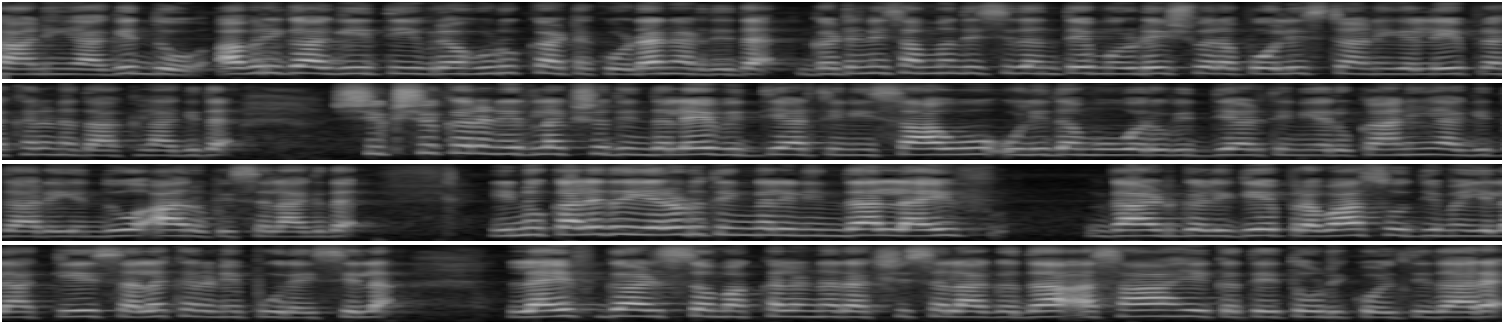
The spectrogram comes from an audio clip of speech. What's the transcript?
ಕಾಣೆಯಾಗಿದ್ದು ಅವರಿಗಾಗಿ ತೀವ್ರ ಹುಡುಕಾಟ ಕೂಡ ನಡೆದಿದೆ. ಘಟನೆ ಸಂಬಂಧಿಸಿದಂತೆ ಮುರುಡೇಶ್ವರ ಪೊಲೀಸ್ ಠಾಣೆಯಲ್ಲಿ ಪ್ರಕರಣ ದಾಖಲಾಗಿದೆ. ಶಿಕ್ಷಕರ ನಿರ್ಲಕ್ಷ್ಯದಿಂದಲೇ ವಿದ್ಯಾರ್ಥಿನಿ ಸಾವು ಉಳಿದ ಮೂವರು ವಿದ್ಯಾರ್ಥಿನಿಯರು ಕಾಣೆಯಾಗಿದ್ದಾರೆ ಎಂದು ಆರೋಪಿಸಲಾಗಿದೆ. ಇನ್ನು ಕಳೆದ ಎರಡು ತಿಂಗಳಿನಿಂದ ಲೈಫ್ ಗಾರ್ಡ್ಗಳಿಗೆ ಪ್ರವಾಸೋದ್ಯಮ ಇಲಾಖೆ ಸಲಕರಣೆ ಪೂರೈಸಿಲ್ಲ. ಲೈಫ್ ಗಾರ್ಡ್ಸ್ ಮಕ್ಕಳನ್ನು ರಕ್ಷಿಸಲಾಗದ ಅಸಹಾಯಕತೆ ತೋಡಿಕೊಳ್ತಿದ್ದಾರೆ.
